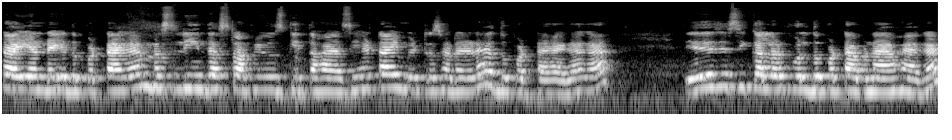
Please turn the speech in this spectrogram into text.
ਟਾਈ ਐਂਡ ਇਹ ਦੁਪੱਟਾ ਹੈਗਾ। ਮਸਲੀਨ ਦਾ ਸਟਫ ਯੂਜ਼ ਕੀਤਾ ਹੋਇਆ ਸੀ, ਇਹ 2.5 ਮੀਟਰ ਸਾਡਾ ਜਿਹੜਾ ਹੈ ਦੁਪੱਟਾ ਹੈਗਾ ਗਾ ਇਹਦੇ 'ਚ ਅਸੀਂ ਕਲਰਫੁਲ ਦੁਪੱਟਾ ਬਣਾਇਆ ਹੋਇਆ ਹੈਗਾ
